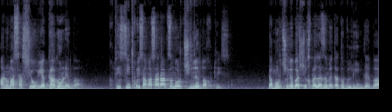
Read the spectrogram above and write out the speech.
ანუ მას არ შეუძლია გაგონება. ღვთის სიტყვის ამას არ აქვს მორჩილება ღვთის. და მორჩილებაში ყველაზე მეტად ვლინდება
